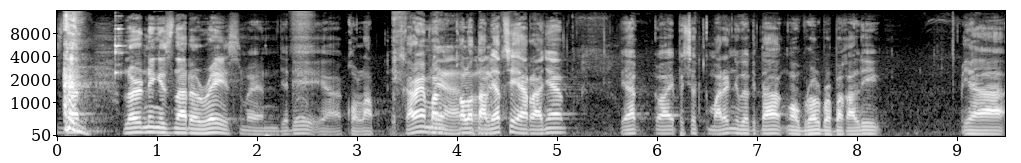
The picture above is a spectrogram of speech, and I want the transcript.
Not- learning is not a race man jadi ya collab sekarang emang Ya, kalau tak lihat sih eranya ya ke episode kemarin juga kita ngobrol berapa kali ya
